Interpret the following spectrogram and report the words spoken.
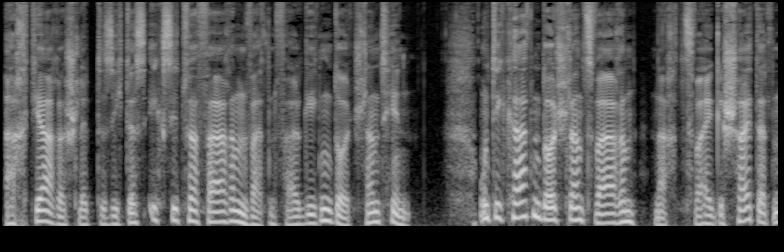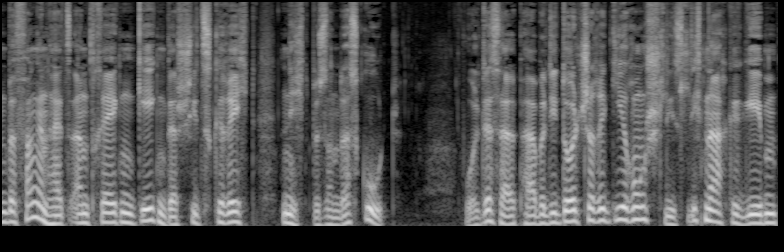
Acht Jahre schleppte sich das Exit-Verfahren Vattenfall gegen Deutschland hin. Und die Karten Deutschlands waren, nach zwei gescheiterten Befangenheitsanträgen gegen das Schiedsgericht, nicht besonders gut. Wohl deshalb habe die deutsche Regierung schließlich nachgegeben,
